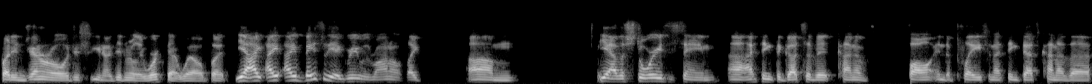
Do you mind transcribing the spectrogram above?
but in general it just you know didn't really work that well but yeah i i, I basically agree with ronald like um yeah, the story's the same. Uh, I think the guts of it kind of fall into place, and I think that's kind of the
